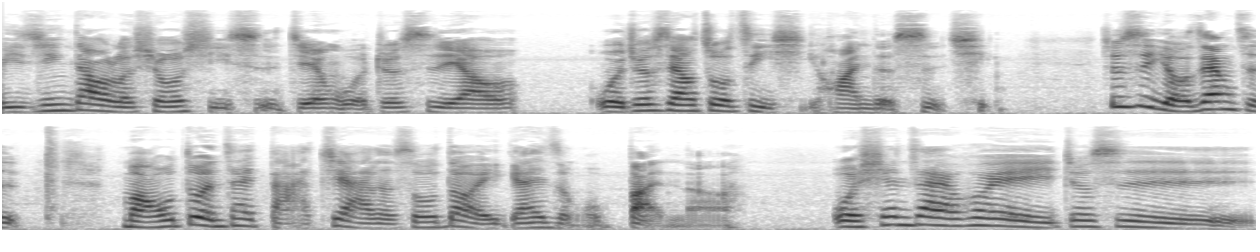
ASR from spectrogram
已经到了休息时间，我就是要我就是要做自己喜欢的事情，就是有这样子矛盾在打架的时候，到底该怎么办呢？我现在会就是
